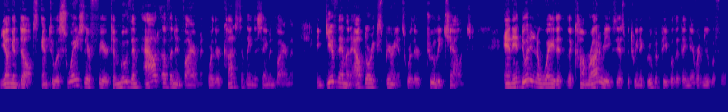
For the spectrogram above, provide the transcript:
young adults and to assuage their fear, to move them out of an environment where they're constantly in the same environment and give them an outdoor experience where they're truly challenged. And it, do it in a way that the camaraderie exists between a group of people that they never knew before.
